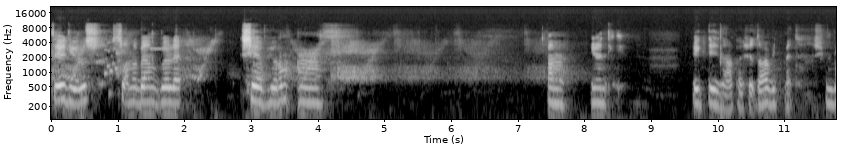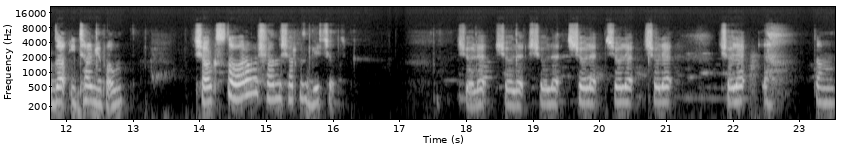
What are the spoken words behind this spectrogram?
T diyoruz. Sonra ben böyle şey yapıyorum. Hmm. Ama yendik. Bekleyin arkadaşlar daha bitmedi. Şimdi burada item yapalım. Şarkısı da var ama şu anda şarkısı geç çalacak. Şöyle şöyle şöyle şöyle şöyle şöyle şöyle tamam.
